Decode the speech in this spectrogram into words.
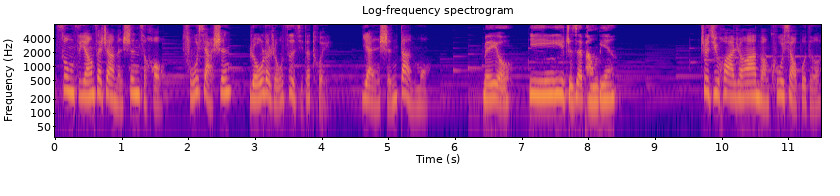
宋子阳在站稳身子后，俯下身揉了揉自己的腿，眼神淡漠。没有，易英一直在旁边。这句话让阿暖哭笑不得。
